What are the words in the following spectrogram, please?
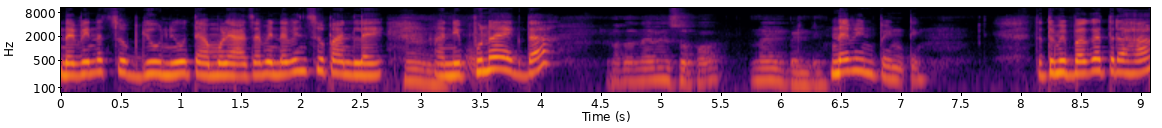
नवीनच सूप घेऊन येऊ त्यामुळे आज आम्ही नवीन सूप आणलंय. आणि पुन्हा एकदा नवीन सोपं नवीन पेंटिंग नवीन पेंटिंग तर तुम्ही बघत राहा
